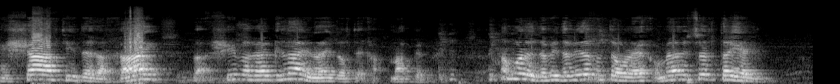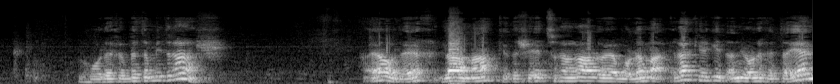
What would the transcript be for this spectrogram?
השבתי דרכיי ואשיבה רגליי לעדותיך. מה הפירוש? אמרו לדוד, דוד איפה אתה הולך? אומר אני רוצה לטייל. והוא הולך לבית המדרש. היה הולך, למה? כדי שיצר הרע לא יבוא. למה? רק יגיד אני הולך לטייל,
